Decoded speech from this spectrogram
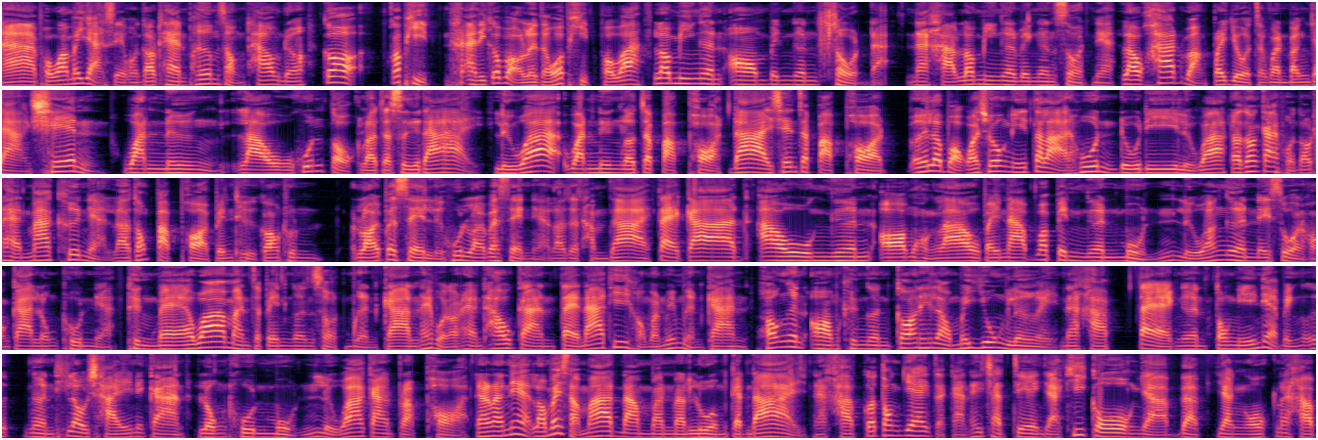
อ่าเพราะว่าไม่อยากเสียผลตอบแทนเพิ่ม 2 เท่าเนอะก็ก็ผิด อันนี้ก็บอกเลยแต่ว่าผิดเพราะว่าเรามีเงินออมเป็นเงินสดอะนะครับ เรามีเงินเป็นเงินสดเนี่ย เราคาดหวังประโยชน์จากมันบางอย่าง เช่น วันหนึ่งเราหุ้นตกเราจะซื้อได้ หรือว่าวันหนึ่งเราจะปรับพอร์ตได้ เช่นจะปรับพอร์ต เอ้ยเราบอกว่าช่วงนี้ตลาดหุ้นดูดี หรือว่าเราต้องการผลตอบแทนมากขึ้นเนี่ย เราต้องปรับพอร์ตเป็นถือกองทุน ร้อยเปอร์เซ็นต์หรือหุ้นร้อยเปอร์เซ็นต์เนี่ยเราจะทำได้ แต่การเอาเงินออมของเราไปนับว่าเป็นเงินหมุน หรือว่าเงินในส่วนของการลงทุนเนี่ยถึงแม้ว่ามันจะเป็นเงินสดเหมือนกันให้ผลตอบแทนเท่ากัน แต่หน้าที่ของมันไม่เหมือนกัน เพราะเงินออมคือเงินก้อนที่เราไม่ยุ่งเลยนะครับแต่เงินตรงนี้เนี่ยเป็นเงินที่เราใช้ในการลงทุนหมุนหรือว่าการปรับพอร์ตดังนั้นเนี่ยเราไม่สามารถนำมันมารวมกันได้นะครับก็ต้องแยกจากการให้ชัดเจนอย่าขี้โกงอย่าแบบอย่างงกนะครับ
